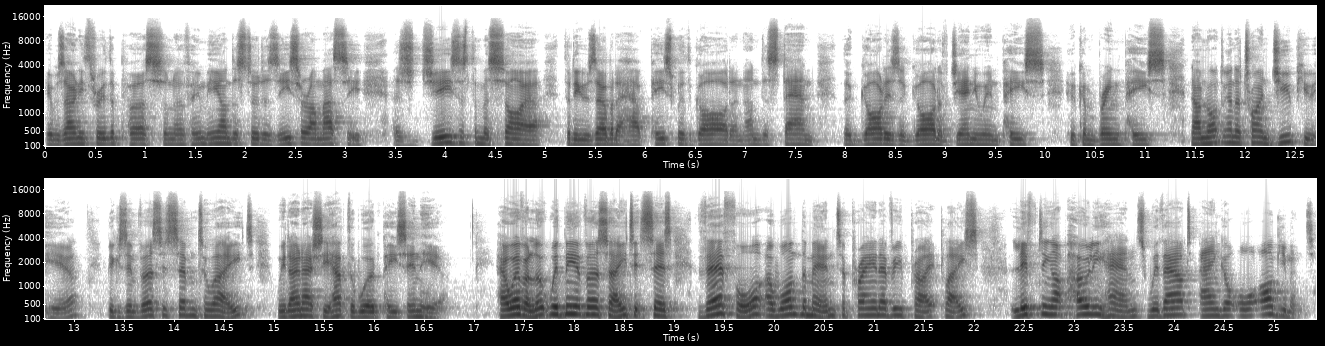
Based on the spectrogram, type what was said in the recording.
It was only through the person of whom he understood as Isa Amasi, as Jesus the Messiah, that he was able to have peace with God and understand that God is a God of genuine peace who can bring peace. Now, I'm not going to try and dupe you here because in verses 7 to 8, we don't actually have the word peace in here. However, look with me at verse 8. It says, Therefore, I want the men to pray in every place, lifting up holy hands without anger or argument.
